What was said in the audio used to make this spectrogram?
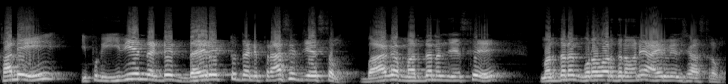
కానీ ఇప్పుడు ఇది ఏంటంటే డైరెక్ట్ దాన్ని ప్రాసెస్ చేస్తాం. బాగా మర్దనం చేస్తే మర్దనం గుణవర్ధనం అని ఆయుర్వేద శాస్త్రం.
